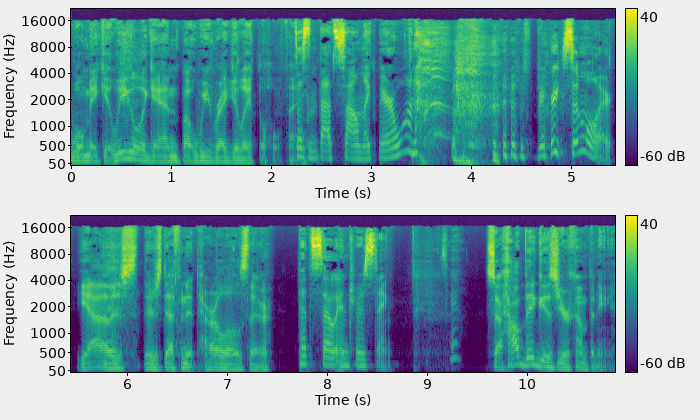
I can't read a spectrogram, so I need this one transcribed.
we'll make it legal again, but we regulate the whole thing. Doesn't that sound like marijuana? Very similar. yeah, there's there's definite parallels there. That's so interesting. So, yeah. So how big is your company?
